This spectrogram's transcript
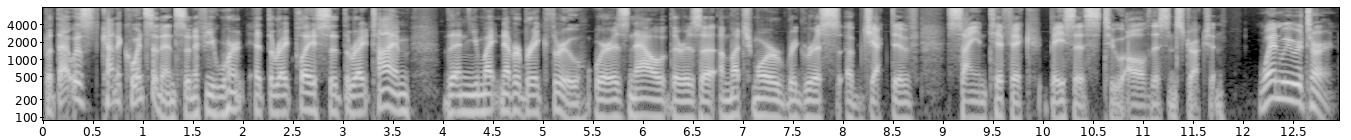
But that was kind of coincidence. And if you weren't at the right place at the right time, then you might never break through. Whereas now there is a, a much more rigorous, objective, scientific basis to all of this instruction. When we return,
